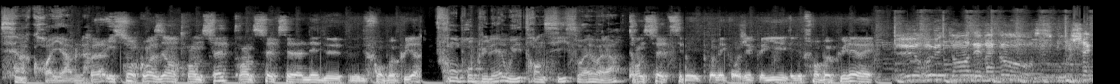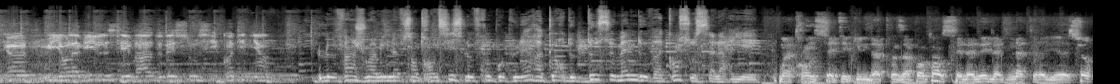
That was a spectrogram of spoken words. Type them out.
C'est incroyable. Voilà, ils sont croisés en 37. 37, c'est l'année de- du Front Populaire. Front populaire, oui, 36, ouais, voilà. 37, c'est le premier congé payé du Front Populaire. Et Heureux temps des vacances, où chacun, fuyant la ville, s'évade des soucis quotidiens. Le 20 juin 1936, le Front populaire accorde deux semaines de vacances aux salariés. moi, 37 est une date très importante. C'est l'année de la naturalisation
